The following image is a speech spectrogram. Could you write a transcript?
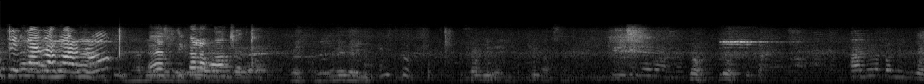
टीका लगा दो ए टीका लगा हाँ जो पंडित जी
